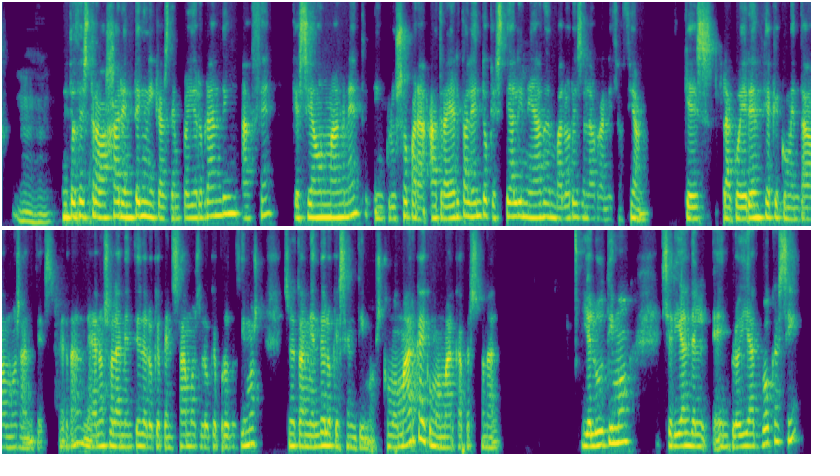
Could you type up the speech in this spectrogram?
Entonces, trabajar en técnicas de employer branding hace que sea un magnet incluso para atraer talento que esté alineado en valores de la organización, que es la coherencia que comentábamos antes, ¿verdad? Ya no solamente de lo que pensamos, de lo que producimos, sino también de lo que sentimos, como marca y como marca personal. Y el último sería el del Employee Advocacy,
